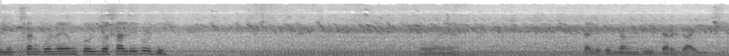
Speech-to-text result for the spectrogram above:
Binuksan ko na yung tuldo sa likod eh. Oh ayan. Sa likod ng heater guys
